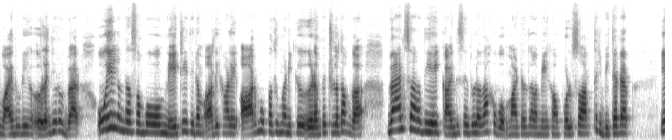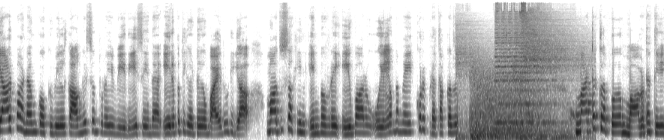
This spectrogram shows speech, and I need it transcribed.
வயதுடைய இளைஞர் உயிரிழந்த சம்பவம் நேற்றைய தினம் அதிகாலை ஆறு முப்பது மணிக்கு இடம்பெற்றுள்ளதாக வேன் சாரதியை கைது செய்துள்ளதாகவும் மட்ட தலைமையக போலீசார் தெரிவித்தனர். யாழ்ப்பாணம் கொக்குவில் காங்கேசன்துறை வீதியை சேர்ந்த இருபத்தி எட்டு வயதுடைய மதுசகின் என்பவரை இவ்வாறு உயர்ந்தமை குறிப்பிடத்தக்கது. மட்டக்களப்பு மாவட்டத்தில்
